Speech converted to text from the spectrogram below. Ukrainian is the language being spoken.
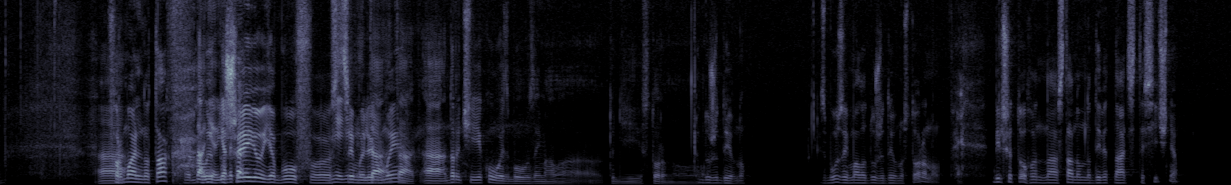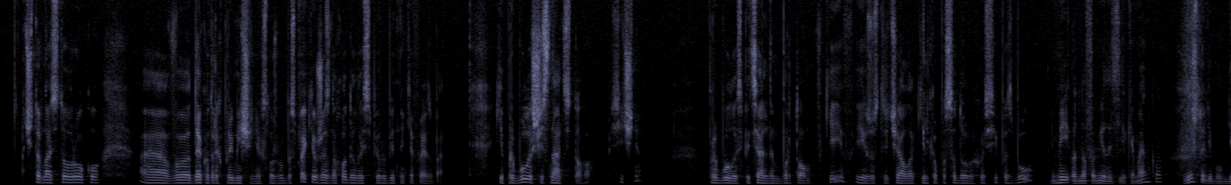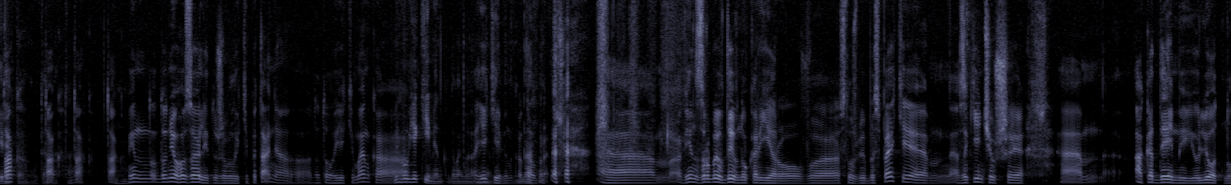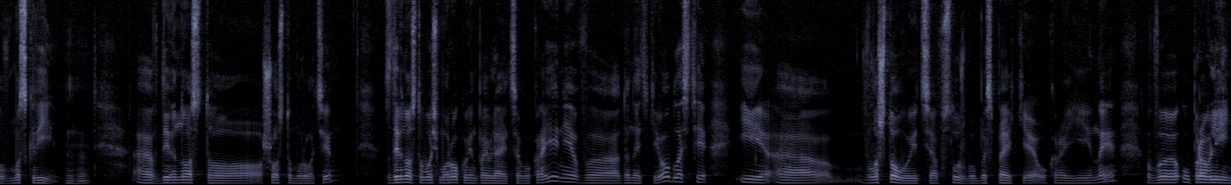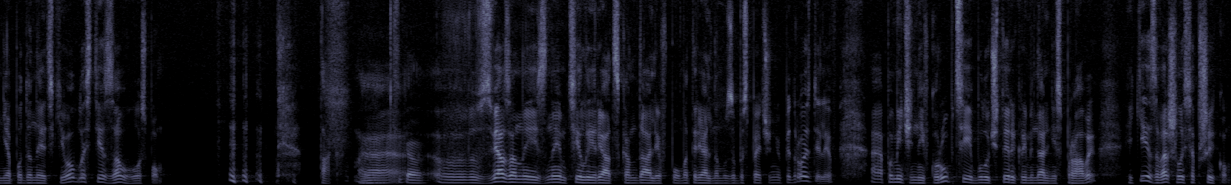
Е, Формально так, да, але ні, я не я був е, з ні, ні, цими та- людьми. Так, А, до речі, яку СБУ займала тоді сторону? Дуже дивно. СБУ займала дуже дивну сторону. Більше того, на станом на 19 січня 2014 року в декотрих приміщеннях Служби безпеки вже знаходились співробітники ФСБ, які прибули 16 січня. Прибули спеціальним бортом в Київ. Їх зустрічало кілька посадових осіб СБУ. Мій однофамілець Якименко. Він ж тоді був директором у тебе. Так, так, так. Він ну, до нього взагалі дуже великі питання е, до того Якименка. Він був Якименко, давай будемо. Якименко, Да. добре. Е, Він зробив дивну кар'єру в службі безпеки, закінчивши е, академію льотну в Москві е, в 96-му році. З 98-го року він появляється в Україні, в Донецькій області і е, влаштовується в Службу безпеки України в управління по Донецькій області завгоспом. Так. Е, Цікаво. Зв'язаний з ним цілий ряд скандалів по матеріальному забезпеченню підрозділів, е, помічений в корупції. Було чотири кримінальні справи, які завершилися пшиком.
